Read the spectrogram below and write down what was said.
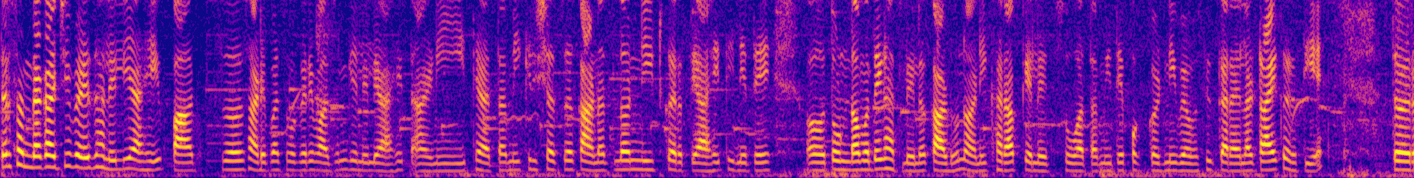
तर संध्याकाळची वेळ झालेली आहे. पाच साडेपाच वगैरे वाजून गेलेले आहेत आणि इथे आता मी क्रिशाचं कानातलं नीट करते आहे. तिने ते तोंडामध्ये घातलेलं काढून आणि खराब केले सो आता मी ते पक्कडनी व्यवस्थित करायला ट्राय करते तर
